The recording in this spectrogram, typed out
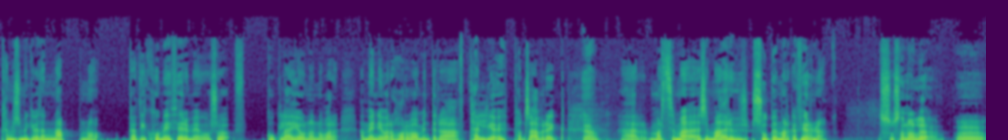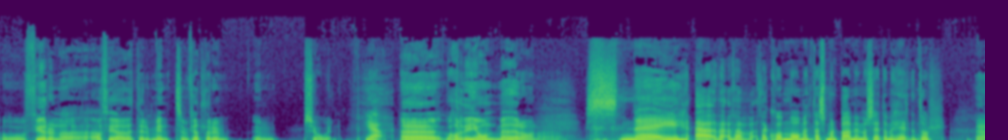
kannast svo mikið við þetta nafn og gæti ekki komið fyrir mig og svo googlaði Jónan og var að menn ég var að horfa á myndina að telja upp hans afreg já, það er margt sem að þessi maður hefur súpið marga fjöruna. Svo sannarlega uh, og fjöruna af því að þetta er mynd sem fjallar um, um sjóin Já, uh, horfði Jón með þér á hana? Nei að, það, það, það kom moment þar sem hann baði mig um að setja heyrnintól já,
